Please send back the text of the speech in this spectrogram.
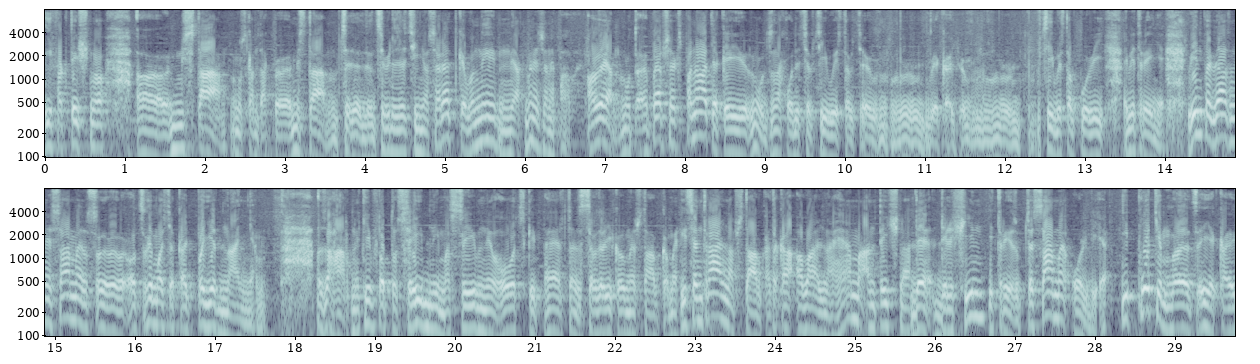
І фактично е, міста, ну скажімо так, е, міста цивілізаційні осередки, вони як вони занепали. Але от, е, перший експонат, який ну, знаходиться в цій виставці, яка, в цій виставковій вітрині, він пов'язаний саме з оцим ось якась поєднанням загарбників, тобто срібний, масивний, готський перстень з сердоліковими вставками. І центральна вставка, така овальна гема антична, де дельфін і тризуб. Це саме Ольвія. І потім це як кажуть,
